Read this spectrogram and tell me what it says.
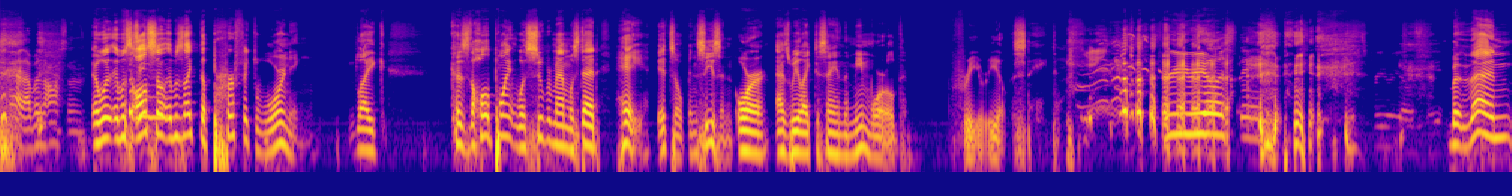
Yeah, that was awesome. It was it was also it was like the perfect warning. Like cuz the whole point was Superman was dead. Hey, it's open season or as we like to say in the meme world, free real estate. Free real estate. Free real estate. but then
